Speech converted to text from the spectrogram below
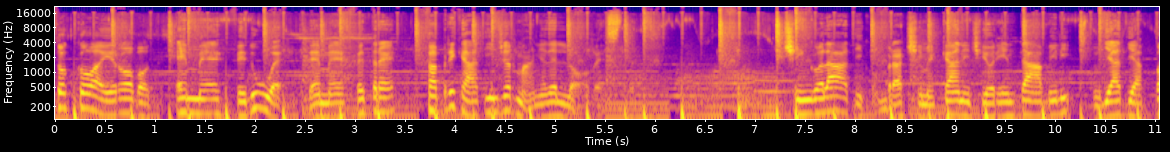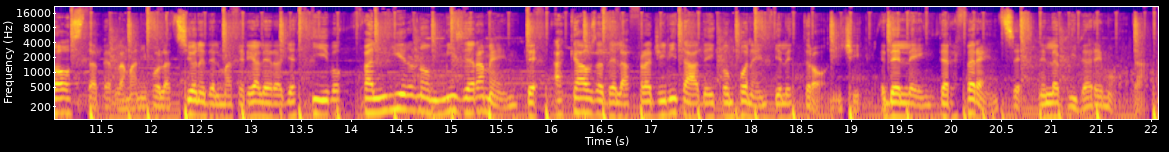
toccò ai robot MF2 ed MF3 fabbricati in Germania dell'Ovest. Cingolati con bracci meccanici orientabili, studiati apposta per la manipolazione del materiale radioattivo, fallirono miseramente a causa della fragilità dei componenti elettronici e delle interferenze nella guida remota.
